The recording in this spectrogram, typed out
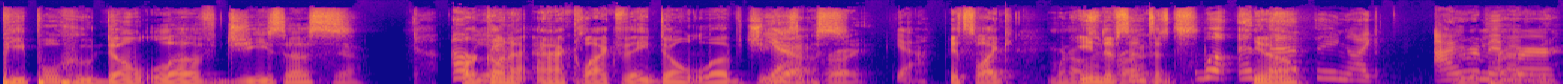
people who don't love jesus Yeah. Oh, are yeah. gonna act like they don't love jesus Yeah, right. yeah. it's like We're not end of sentence Well, and You know? that thing, like, I The remember,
